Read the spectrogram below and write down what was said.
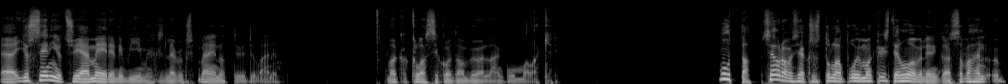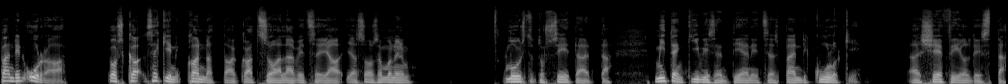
Ää, jos sen jutsu jää meidän viimeiseksi levyksi, mä en ole tyytyväinen. Vaikka klassikoita on vyöllään kummallakin. Mutta seuraavassa jaksossa tullaan puhumaan Christian Huovelinin kanssa vähän bändin uraa, koska sekin kannattaa katsoa lävitse ja, ja se on semmoinen muistutus siitä, että miten kivisen tien itse asiassa bändi kulki Sheffieldistä,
